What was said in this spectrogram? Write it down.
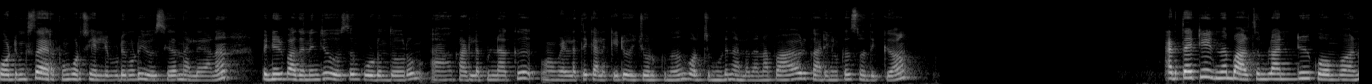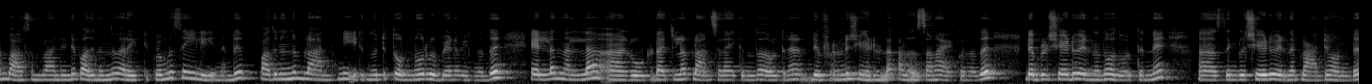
പോട്ട് മിക്സ് ഇറക്കും കുറച്ച് എല്ലുപൊടിയും കൂടി യൂസ് ചെയ്താൽ നല്ലതാണ്. പിന്നെ ഒരു പതിനഞ്ച് ദിവസം കൂടുന്തോറും കടലപ്പിണ്ണാക്ക് വെള്ളത്തിൽ കലക്കിയിട്ട് ഒഴിച്ചു കൊടുക്കുന്നതും കുറച്ചും കൂടി നല്ലതാണ്. അപ്പോൾ ആ ഒരു കാര്യങ്ങൾക്ക് ശ്രദ്ധിക്കുക. അടുത്തായിട്ട് വരുന്ന ബാൽസം പ്ലാന്റിന്റെ ഒരു കോംബോ ആണ്. ബാൽസം പ്ലാന്റിന്റെ പതിനൊന്ന് വെറൈറ്റി ഇപ്പോൾ നമ്മൾ സെയിൽ ചെയ്യുന്നുണ്ട്. പതിനൊന്ന് പ്ലാന്റിന് ഇരുന്നൂറ്റി തൊണ്ണൂറ് രൂപയാണ് വരുന്നത്. എല്ലാം നല്ല റൂട്ടഡ് ആയിട്ടുള്ള പ്ലാന്റ്സാണ് അയക്കുന്നത്. അതുപോലെ തന്നെ ഡിഫറെന്റ് ഷെയ്ഡുള്ള കളേഴ്സാണ് അയക്കുന്നത്. ഡബിൾ ഷെയ്ഡ് വരുന്നതും അതുപോലെ തന്നെ സിംഗിൾ ഷെയ്ഡ് വരുന്ന പ്ലാന്റും ഉണ്ട്.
